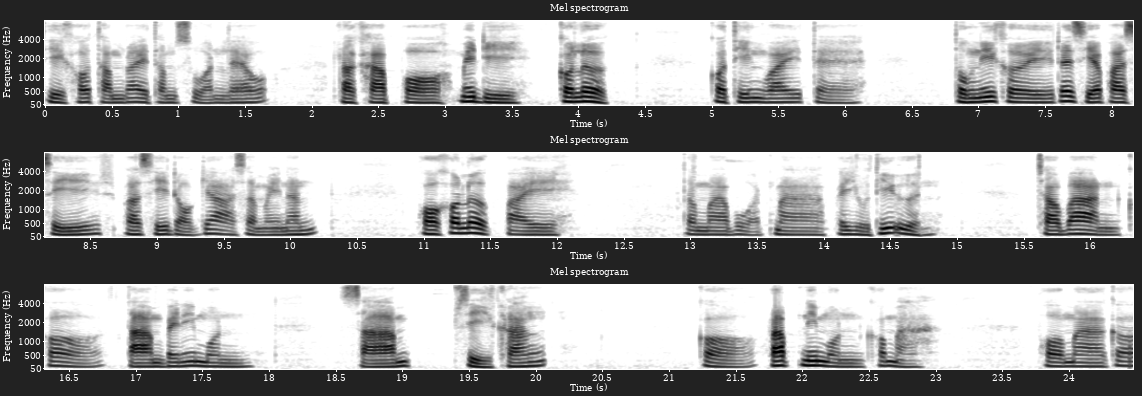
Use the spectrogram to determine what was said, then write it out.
ที่เขาทำไร่ทำสวนแล้ว ราคาปอไม่ดีก็เลิก ก็ทิ้งไว้แต่ตรงนี้เคยได้เสียภาษีภาษีดอกหญ้าสมัยนั้น พอเขาเลิกไปตมาบวชมาไปอยู่ที่อื่น ชาวบ้านก็ตามไปนิมนต์สามสี่ครั้ง ก็รับนิมนต์เข้ามา พอมาก็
